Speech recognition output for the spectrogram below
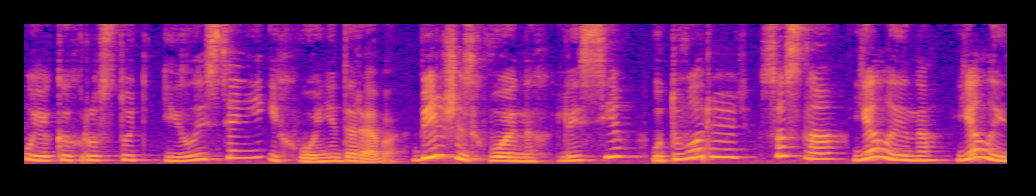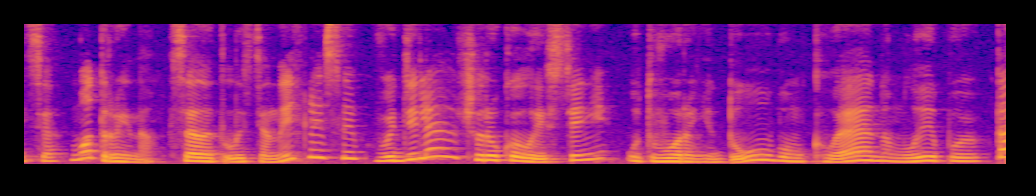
у яких ростуть і листяні, і хвойні дерева. Більшість хвойних лісів утворюють сосна, ялина, ялиця, модрина. Серед листяних лісів виділяють широколистяні, утворені дубом, кленом, липою та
